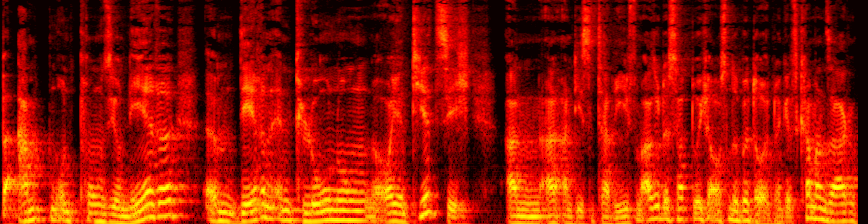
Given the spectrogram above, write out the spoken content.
Beamten und Pensionäre. Ähm, deren Entlohnung orientiert sich an, an diesen Tarifen. Also das hat durchaus eine Bedeutung. Jetzt kann man sagen,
